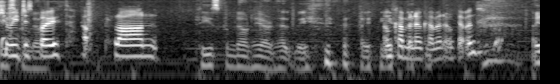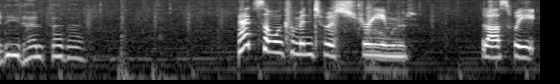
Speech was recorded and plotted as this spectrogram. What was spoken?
should Please we just both plant? Please come down here and help me. I'm coming. I'm coming. I'm coming. I need help, Emma. I had someone come into a Oh, stream wait. last week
